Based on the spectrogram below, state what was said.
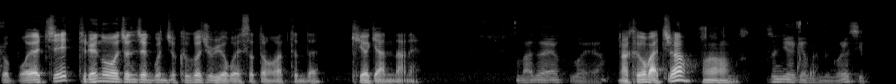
그 뭐였지? 드레노어 전쟁군주 그거 주려고 했었던 것 같은데. 기억이 안 나네. 맞아요, 그거예요. 아, 그거 맞죠? 어. 무슨 이야기가 맞는 거예요, 지금?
